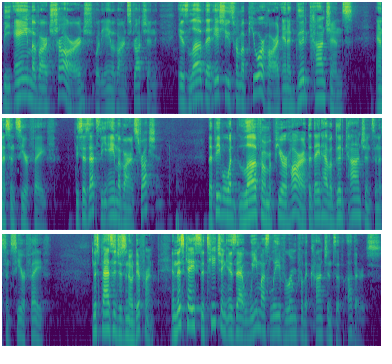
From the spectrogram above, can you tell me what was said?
The aim of our charge or the aim of our instruction is love that issues from a pure heart and a good conscience and a sincere faith. He says that's the aim of our instruction. That people would love from a pure heart, that they'd have a good conscience and a sincere faith. This passage is no different. In this case, the teaching is that we must leave room for the conscience of others.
